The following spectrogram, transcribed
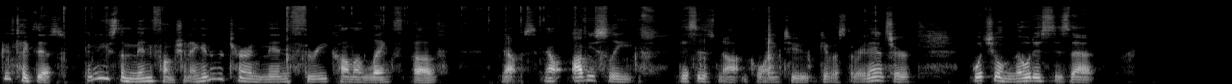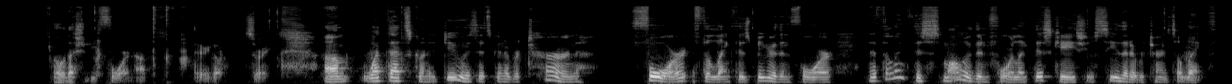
going to type this. I'm going to use the min function. I'm going to return min 3 comma length of nums. Now obviously this is not going to give us the right answer. What you'll notice is that oh that should be 4 not there you go sorry um, what that's going to do is it's going to return 4 if the length is bigger than 4 and if the length is smaller than 4 like this case you'll see that it returns the length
